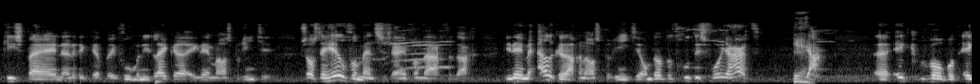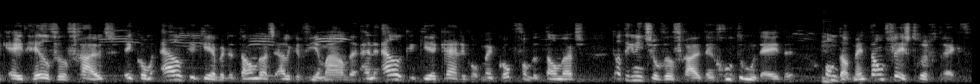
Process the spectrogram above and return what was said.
kiespijn en ik, heb, ik voel me niet lekker, ik neem een aspirintje. Zoals er heel veel mensen zijn vandaag de dag. Die nemen elke dag een aspirintje omdat het goed is voor je hart. Ja. Ja. Eh, ik bijvoorbeeld, ik eet heel veel fruit. Ik kom elke keer bij de tandarts, elke vier maanden. En elke keer krijg ik op mijn kop van de tandarts dat ik niet zoveel fruit en groente moet eten, omdat mijn tandvlees terugtrekt.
